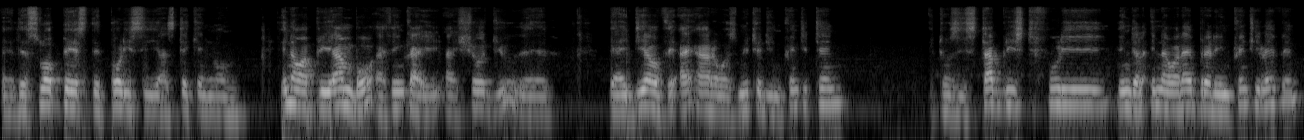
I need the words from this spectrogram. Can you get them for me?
the slow pace the policy has taken long. In our preamble, I think I, I showed you the, the idea of the IR was muted in 2010. It was established fully in, the, in our library in 2011.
